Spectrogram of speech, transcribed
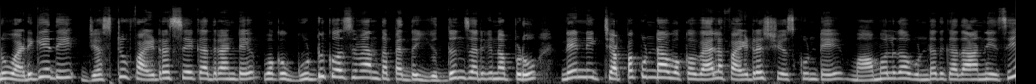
నువ్వు అడిగేది జస్ట్ ఫ్రైడ్ రైసే కదరా అంటే ఒక గుడ్డు కోసమే అంత పెద్ద యుద్ధం జరిగినప్పుడు నేను నేను నీకు చెప్పకుండా ఒకవేళ ఫ్రైడ్ రైస్ చేసుకుంటే మామూలుగా ఉండదు కదా అనేసి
